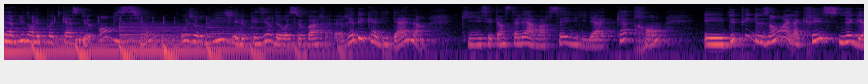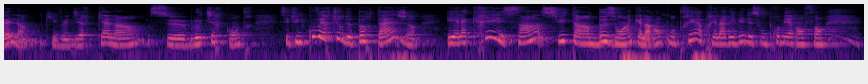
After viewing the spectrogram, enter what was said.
bienvenue dans le podcast Ambition. Aujourd'hui, j'ai le plaisir de recevoir Rebecca Vidal, qui s'est installée à Marseille il y a 4 ans. Et depuis 2 ans, elle a créé Snuggle, qui veut dire câlin, se blottir contre. C'est une couverture de portage et elle a créé ça suite à un besoin qu'elle a rencontré après l'arrivée de son premier enfant.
